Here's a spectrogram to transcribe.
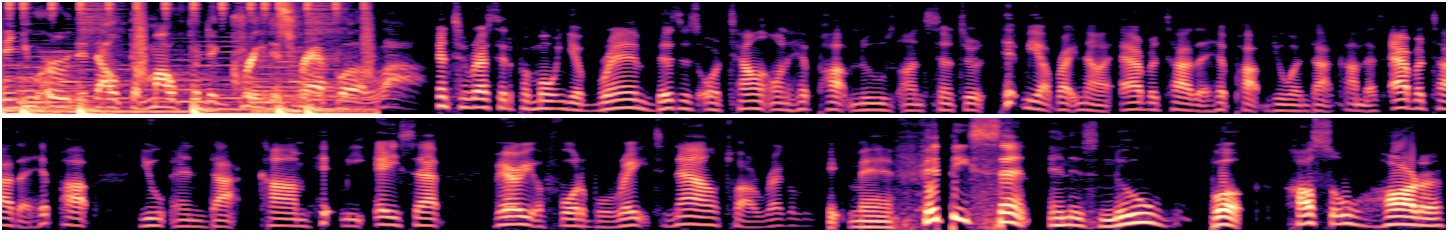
and you heard it out the mouth of the greatest rapper alive. Interested in promoting your brand, business, or talent on Hip Hop News Uncensored? Hit me up right now at advertise at hiphopun.com. That's advertise at hiphopun.com. Hit me ASAP. Very affordable rates. Now to our regularly. Man, 50 Cent in his new book, Hustle Harder,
